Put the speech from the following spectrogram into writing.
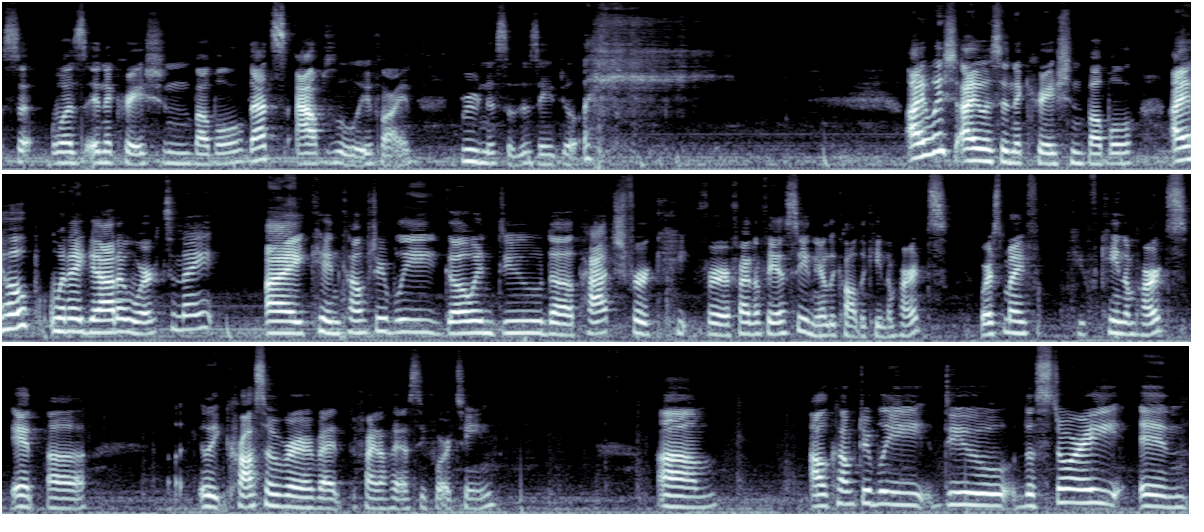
so was in a creation bubble. That's absolutely fine. Rudeness of this angel. I wish I was in a creation bubble. I hope when I get out of work tonight, I can comfortably go and do the patch for for Final Fantasy, nearly called the Kingdom Hearts. Where's my Kingdom Hearts and uh like crossover event Final Fantasy 14? Um, I'll comfortably do the story in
